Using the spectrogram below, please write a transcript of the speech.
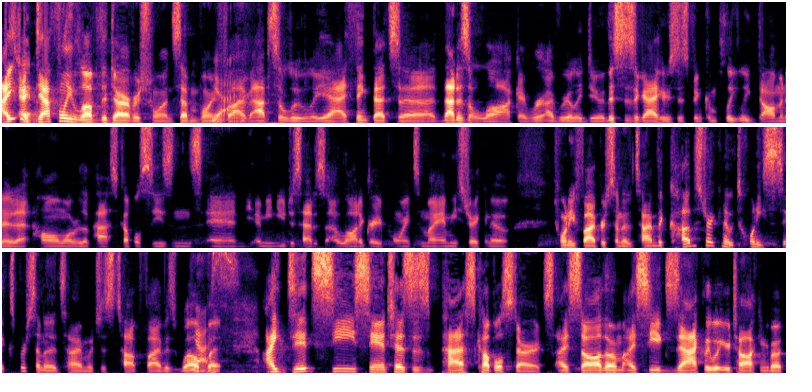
I, I, definitely love the Darvish one, seven point five. Yeah. Absolutely, yeah. I think that's a that is a lock. I, re- I really do. This is a guy who's just been completely dominant at home over the past couple seasons, and I mean, you just had a lot of great points. And Miami striking out twenty five percent of the time. The Cubs striking out twenty six percent of the time, which is top five as well. Yes. But I did see Sanchez's past couple starts. I saw them. I see exactly what you're talking about.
